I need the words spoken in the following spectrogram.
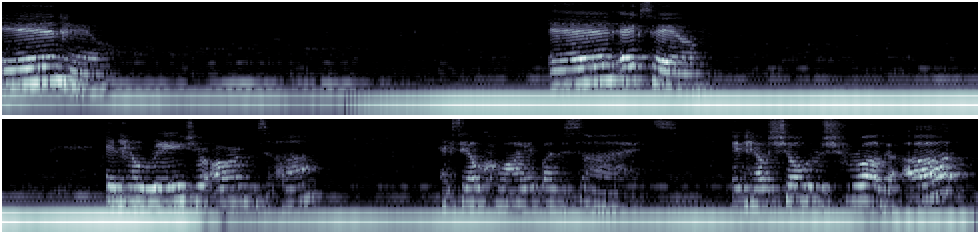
Inhale. And exhale. Inhale, raise your arms up. Exhale, quiet by the sides. Inhale, shoulders shrug up.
